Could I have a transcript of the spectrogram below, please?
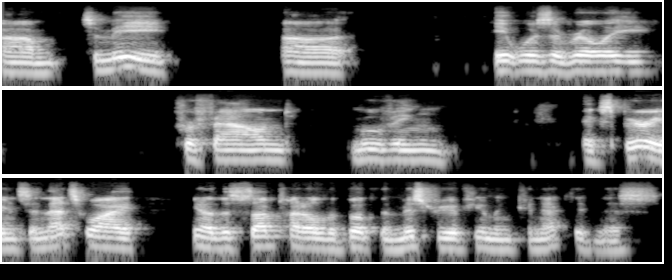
um, to me, uh, it was a really profound, moving experience, and that's why you know, the subtitle of the book, The Mystery of Human Connectedness,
